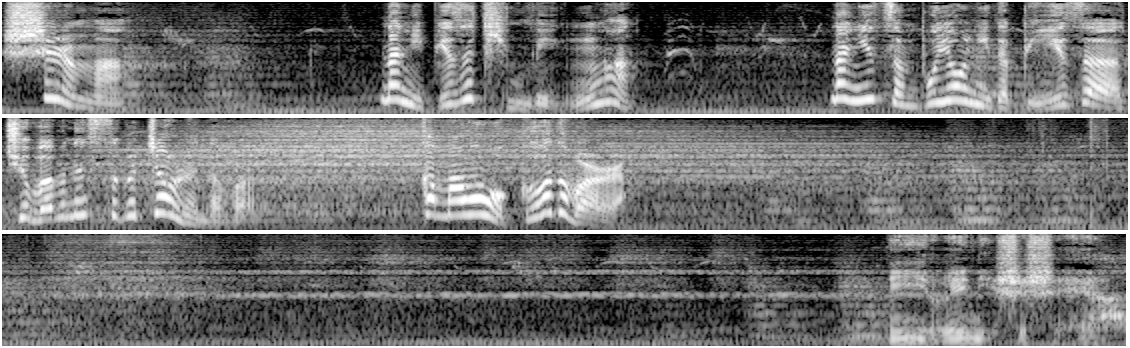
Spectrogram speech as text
是。是吗？那你鼻子挺灵啊。那你怎么不用你的鼻子去闻闻那四个证人的味儿？干嘛闻我哥的味儿啊？你以为你是谁啊？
